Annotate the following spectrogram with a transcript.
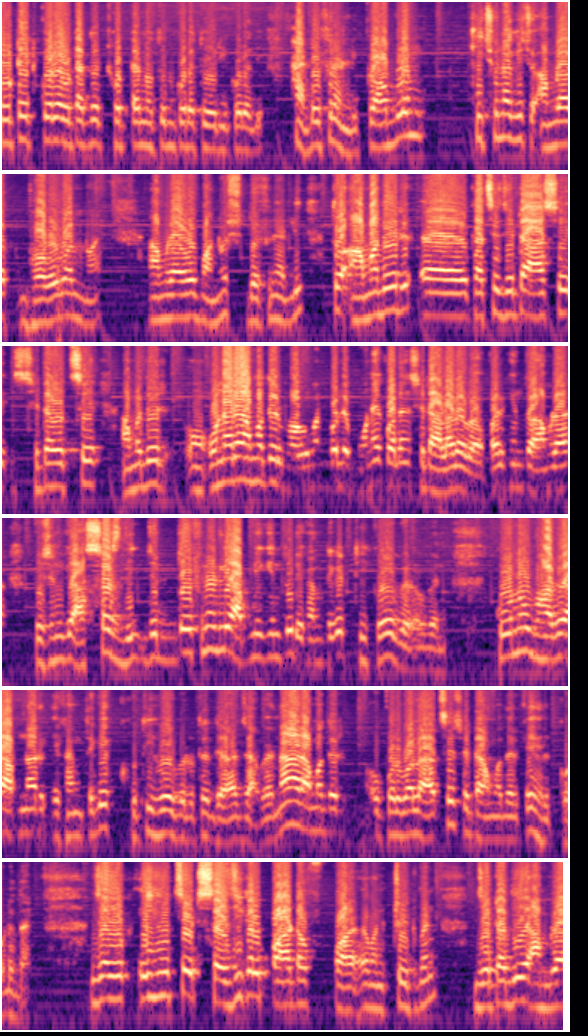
রোটেট করে ওটাকে ঠোঁটটা নতুন করে তৈরি করে দিই। হ্যাঁ ডেফিনেটলি প্রবলেম কিছু না কিছু, আমরা ভগবান নয়, আমরাও মানুষ ডেফিনেটলি তো আমাদের কাছে যেটা আসে, সেটা হচ্ছে আমাদের ওনারা আমাদের ভগবান বলে মনে করেন, সেটা আলাদা ব্যাপার। কিন্তু আমরা পেশেন্টকে আশ্বাস দিই যে ডেফিনেটলি আপনি কিন্তু এখান থেকে ঠিক হয়ে বেরোবেন। কোনোভাবে আপনার এখান থেকে ক্ষতি হয়ে বেরোতে দেওয়া যাবে না। আর আমাদের উপরবেলা আছে, সেটা আমাদেরকে হেল্প করে দেয়। যাই হোক, এই হচ্ছে সার্জিক্যাল পার্ট অফ মানে ট্রিটমেন্ট যেটা দিয়ে আমরা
